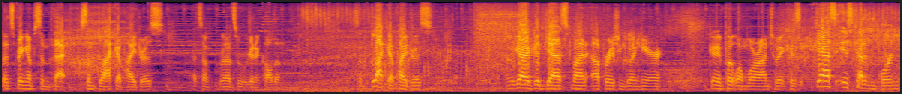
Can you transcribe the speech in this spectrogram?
Let's, bring up some back some black up hydras. That's what, that's what we're gonna call them. Some black up hydras. And we got a good gas mine operation going here. Gonna put one more onto it because gas is kind of important.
